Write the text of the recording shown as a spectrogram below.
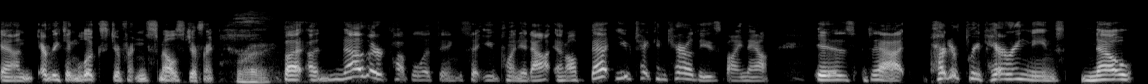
and everything looks different and smells different. Right. But another couple of things that you pointed out, and I'll bet you've taken care of these by now, is that part of preparing means know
